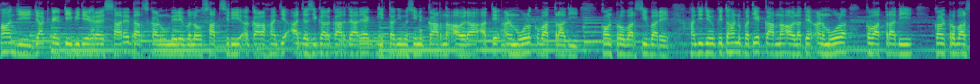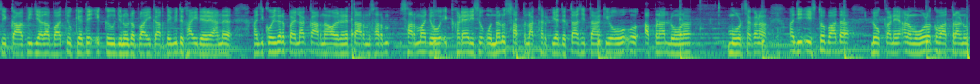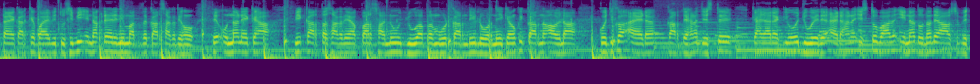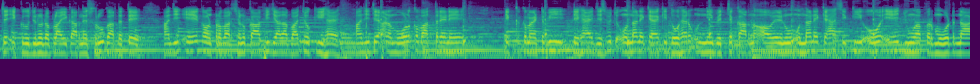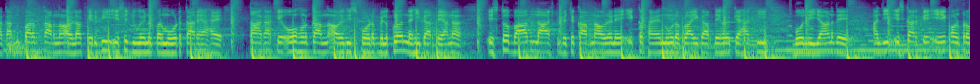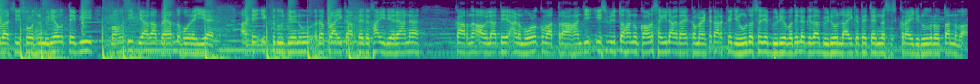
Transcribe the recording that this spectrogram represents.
ਹਾਂਜੀ, ਜੱਟ king TV ਦੇਖ ਰਹੇ ਸਾਰੇ ਦਰਸ਼ਕਾਂ ਨੂੰ ਮੇਰੇ ਵੱਲੋਂ ਸਤਿ ਸ੍ਰੀ ਅਕਾਲ। ਹਾਂਜੀ, ਅੱਜ ਅਸੀਂ ਗੱਲ ਕਰ ਜਾ ਰਹੇ ਹਾਂ ਗੀਤਾਂ ਦੀ ਮਸ਼ੀਨ ਕਰਨ ਔਜਲਾ ਅਤੇ ਅਨਮੋਲ ਕਵਾਤਰਾ ਦੀ ਕੰਟਰੋਵਰਸੀ ਬਾਰੇ। ਹਾਂਜੀ, ਜਿਵੇਂ ਕਿ ਤੁਹਾਨੂੰ ਪਤਾ ਹੈ ਕਰਨ ਔਜਲਾ ਤੇ ਅਨਮੋਲ ਕਵਾਤਰਾ ਦੀ ਕੰਟਰੋਵਰਸੀ ਕਾਫੀ ਜ਼ਿਆਦਾ ਵੱਧ ਚੁੱਕੀ ਹੈ ਤੇ ਇੱਕ ਦੂਜੇ ਨੂੰ ਰਿਪਲਾਈ ਕਰਦੇ ਵੀ ਦਿਖਾਈ ਦੇ ਰਹੇ ਹਨ। ਹਾਂਜੀ, ਕੁਝ ਦਿਨ ਪਹਿਲਾਂ ਕਰਨ ਔਜਲਾ ਨੇ ਧਰਮ ਸ਼ਰਮ- ਸ਼ਰਮਾ ਜੋ ਇੱਕ ਖਿਡਾਰੀ ਸੀ, ਉਹਨਾਂ ਨੂੰ 7 ਲੱਖ ਰੁਪਏ ਦਿੱਤਾ ਸੀ ਤਾਂ ਕਿ ਉਹ ਆਪਣਾ ਲੋਨ ਮੋੜ ਸਕਣ। ਹਾਂਜੀ, ਇਸ ਤੋਂ ਬਾਅਦ ਲੋਕਾਂ ਨੇ ਅਨਮੋਲ ਕਵਾਤਰਾ ਨੂੰ ਟੈਗ ਕਰਕੇ ਪਾਇਆ ਵੀ ਤੁਸੀਂ ਵੀ ਇਹਨਾਂ ਖਿਡਾਰੀ ਦੀ ਮਦਦ ਕਰ ਸਕਦੇ ਹੋ। ਤੇ ਉਹਨਾਂ ਨੇ ਕਿਹਾ ਵੀ ਕਰ ਤਾਂ ਸਕਦੇ ਆ ਪਰ ਸਾਨੂੰ ਜੂਆ ਪ੍ਰਮੋਟ ਕਰਨ ਦੀ ਲੋੜ ਨਹੀਂ, ਕਿਉਂਕਿ ਕਰਨ ਔਜਲਾ ਕੁਝ ਕੁ ਐਡ ਕਰਦੇ ਹਨ, ਜਿਸ ਤੇ ਕਿਹਾ ਜਾ ਰਿਹਾ ਕਿ ਉਹ ਜੂਏ ਦੇ ਐਡ ਹਨ। ਇਸ ਤੋਂ ਬਾਅਦ ਇਹਨਾਂ ਦੋਨਾਂ ਦੇ ਆਪਸ ਵਿੱਚ ਇੱਕ ਦੂਜੇ ਨੂੰ ਰਿਪਲਾਈ ਕਰਨੇ ਸ਼ੁਰੂ ਕਰ ਦਿੱਤੇ। ਹਾਂਜੀ, ਇਹ ਕੰਟਰੋਵਰਸੀ ਨੂੰ ਕਾਫੀ ਜ਼ਿਆਦਾ ਵੱਧ ਚੁੱਕੀ ਹੈ। ਹਾਂਜੀ, ਤੇ ਅਨਮੋਲ ਕਵਾਤਰੇ ਨੇ ਇੱਕ ਕਮੈਂਟ ਵੀ ਲਿਖਿਆ ਹੈ, ਜਿਸ ਵਿੱਚ ਉਹਨਾਂ ਨੇ ਕਿਹਾ ਕਿ 2019 ਵਿੱਚ ਕਰਨ ਔਜਲੇ ਨੂੰ ਉਹਨਾਂ ਨੇ ਕਿਹਾ ਸੀ ਕਿ ਉਹ ਇਹ ਜੂਆ ਪ੍ਰਮੋਟ ਨਾ ਕਰਨ, ਪਰ ਕਰਨ ਔਜਲਾ ਫਿਰ ਵੀ ਇਸ ਜੂਏ ਨੂੰ ਪ੍ਰਮੋਟ ਕਰ ਰਿਹਾ ਹੈ। ਤਾਂ ਕਰਕੇ ਉਹ ਹੁਣ ਕਰਨ ਔਜਲੇ ਦੀ ਸਪੋਰਟ ਬਿਲਕੁਲ ਨਹੀਂ ਕਰਦੇ ਹਨ। ਇਸ ਤੋਂ ਬਾਅਦ ਲਾਸਟ ਵਿੱਚ ਕਰਨ ਔਜਲੇ ਨੇ ਇੱਕ ਫੈਨ ਨੂੰ ਰਿਪਲਾਈ ਕਰਦੇ ਹੋਏ ਕਿਹਾ ਕਿ ਬੋਲੀ ਜਾਣ ਦੇ। ਹਾਂਜੀ, ਇਸ ਕਰਕੇ ਇਹ ਕੰਟਰੋਵਰਸੀ ਸੋਸ਼ਲ ਮੀਡੀਆ ਉੱਤੇ ਵੀ ਬਹੁਤ ਹੀ ਜ਼ਿਆਦਾ ਵਾਇਰਲ ਹੋ ਰਹੀ ਹੈ ਅਤੇ ਇੱਕ ਦੂਜੇ ਨੂੰ ਰਿਪਲਾਈ ਕਰਦੇ ਦਿਖਾਈ ਦੇ ਰਹੇ ਹਨ। ਕਰਨ ਔਜਲਾ ਤੇ ਅਨਮੋਲ ਕਵਾਤਰਾ। ਹਾਂਜੀ, ਇਸ ਵਿੱਚ ਤੁਹਾਨੂੰ ਕੌਣ ਸਹੀ ਲੱਗਦਾ ਹੈ? ਕਮੈਂਟ ਕਰਕੇ ਜਰੂਰ ਦੱਸੋ। ਜੇ ਵੀਡੀਓ ਵਧੀਆ ਲੱਗੇ ਤਾਂ ਵੀਡੀਓ ਲਾਈਕ ਅਤੇ ਚੈਨਲ ਸਬਸਕ੍ਰਾਈਬ ਜਰੂਰ ਕਰੋ। ਧੰਨਵਾਦ।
